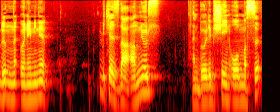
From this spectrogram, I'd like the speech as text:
regülasyonların önemini bir kez daha anlıyoruz. Hani böyle bir şeyin olması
